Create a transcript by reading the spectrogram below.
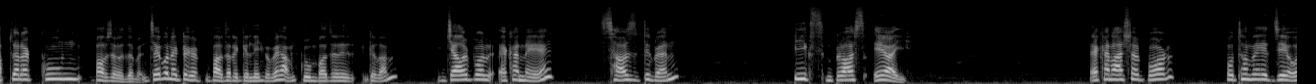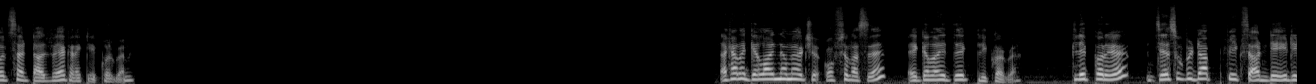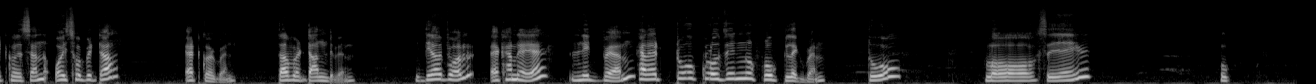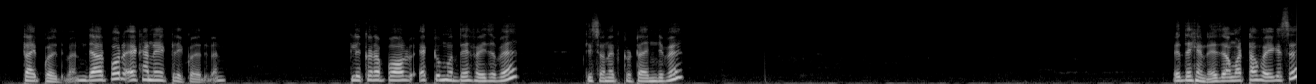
আপনারা কুম বাজারে যাবেন? যে কোনো একটা বাজারে গেলেই হবে, আমি কোন বাজারে গেলাম। যাওয়ার পর এখানে সার্চ দিবেন পিক্স ব্রাশ এআই এখানে আসার পর প্রথমে যে ওয়েবসাইটটা আসবে, এখানে ক্লিক করবেন। এখানে গ্যালারি নামে একটা অপশন আছে, এই গ্যালারিতে ক্লিক করবেন। ক্লিক করে যে ছবিটা পিক্স আর্ট দিয়ে এডিট করেছেন, ওই ছবিটা অ্যাড করবেন। তারপর ডান দেবেন। দেওয়ার পর এখানে লিখবেন, এখানে টু ক্লোজিং হুক লিখবেন। টু ক্লোজিং হুক টাইপ করে দেবেন। দেওয়ার পর এখানে ক্লিক করে দেবেন। ক্লিক করার পর একটু মধ্যে হয়ে যাবে। পিছনে একটু টাইম দেবে। দেখেন, এই যে আমারটা হয়ে গেছে।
